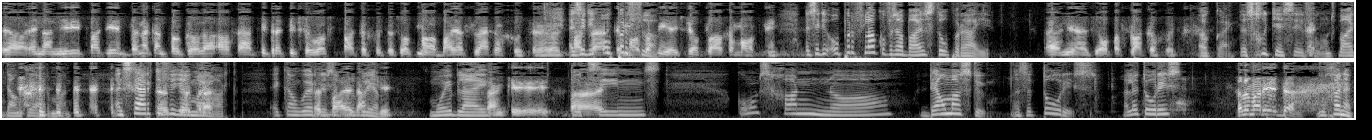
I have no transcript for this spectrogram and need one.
Ja, en dan hierdie pad hier binnekant Pokola af, uh, Pietretief se hoofpad te goed, is ook maar baie slegge goed. Uh, is dit die oppervlak? Nie is dit klaar gemaak nie. Is dit die oppervlak of is daar baie stopry? Uh, nee, is die oppervlakke goed. OK, dis goed jy sê vir ons. Baie dankie Herman. en sterkte vir jou my hart. Ek kan hoor dis 'n probleem. Dankie. Mooi bly. Dankie. Totsiens. Kom ons gaan na Delmas toe. Is dit Torries? Hallo Torries. Hallo Marieta. Hoe gaan dit?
